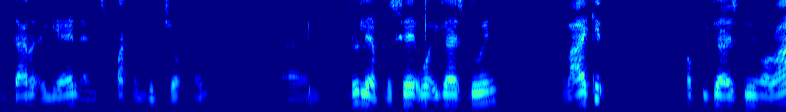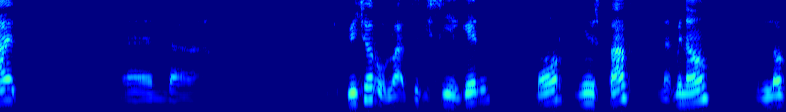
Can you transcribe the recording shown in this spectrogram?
You've done it again, and it's fucking good job, man. And really appreciate what you guys doing. I like it. Hope you guys doing all right. And uh, the future, would like to see again more new stuff. Let me know. Would love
